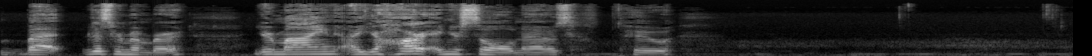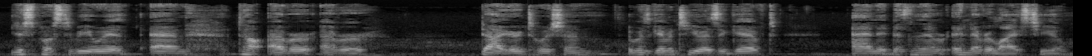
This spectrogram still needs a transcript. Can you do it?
But just remember, your mind, uh, your heart, and your soul knows who you're supposed to be with, and don't ever, ever doubt your intuition. It was given to you as a gift, and it doesn't ever, it never lies to you.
